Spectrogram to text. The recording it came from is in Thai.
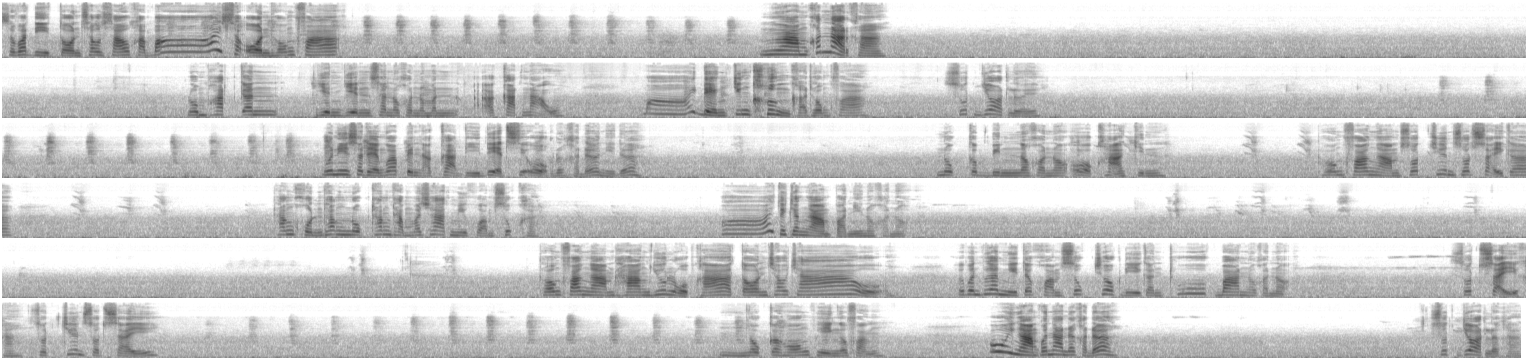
สวัสดีตอนเช้าๆค่ะบ้ายสะอ่อนท้องฟ้า งามขนาดค่ะ ลมพัดกันเย็นๆสนอะคนมันอากาศหนาวไม้แดงจึงครึ่งค่ะท้องฟ้า สุดยอดเลย วันนี้แสดงว่าเป็นอากาศดีเดดสิออกเด้อค่ะเด้อนี่เด้อนกกระบินเนาะค่ะเนาะออกหากิน ท้องฟ้างามสดชื่นสดใสก็ ทั้งคนทั้งนกทั้งธรรมชาติมีความสุขค่ะว้ายก็จะงามป่านนี้เนาะค่ะเนาะ ท้องฟ้างามทางยุโรปค่ะ ตอนเช้าเช้าๆเออเพื่อนๆมีแต่ความสุขโชคดีกันทุกบ้านเนาะค่ะเนาะสดใสค่ะ สดชื่นสดใสนกกระฮ้องเพลงก็ฟัง โอ้ย งามขนาดนั้นค่ะเด้อสุดยอดเลยค่ะ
